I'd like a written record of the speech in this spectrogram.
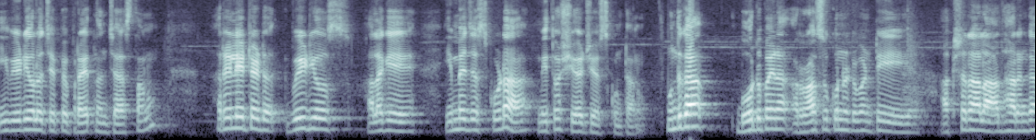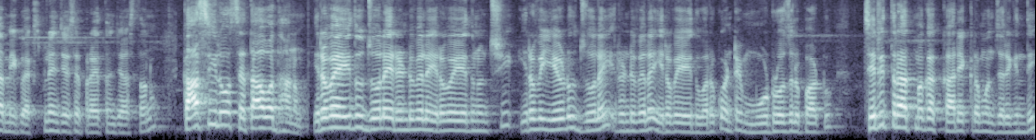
ఈ వీడియోలో చెప్పే ప్రయత్నం చేస్తాను. రిలేటెడ్ వీడియోస్ అలాగే ఇమేజెస్ కూడా మీతో షేర్ చేసుకుంటాను. ముందుగా బోర్డు పైన రాసుకున్నటువంటి అక్షరాల ఆధారంగా మీకు ఎక్స్ప్లెయిన్ చేసే ప్రయత్నం చేస్తాను. కాశీలో శతావధానం ఇరవై ఐదు జూలై రెండు వేల ఇరవై ఐదు నుంచి ఇరవై ఏడు జూలై రెండు వేల ఇరవై ఐదు వరకు అంటే మూడు రోజుల పాటు చరిత్రాత్మక కార్యక్రమం జరిగింది.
